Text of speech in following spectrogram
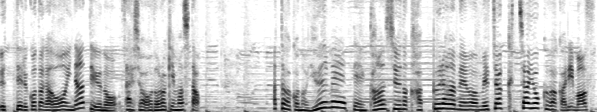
売ってることが多いなっていうのを最初は驚きました。あとはこの有名店監修のカップラーメンはめちゃくちゃよくわかります。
